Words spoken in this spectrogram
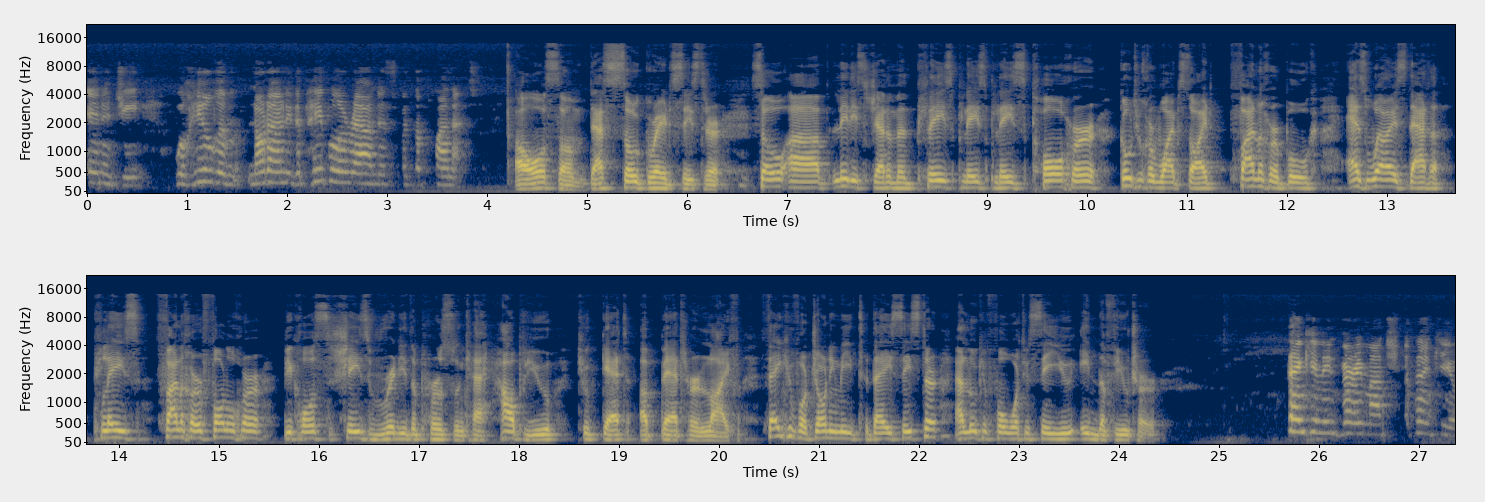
energy will heal them. Not only the people around us, but the planet. Awesome. That's so great, sister. So, uh, ladies and gentlemen, please, please, please call her, go to her website, find her book, as well as that, please find her, follow her, because she's really the person can help you to get a better life. Thank you for joining me today, sister, and looking forward to see you in the future. Thank you, Lynn, very much. Thank you.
